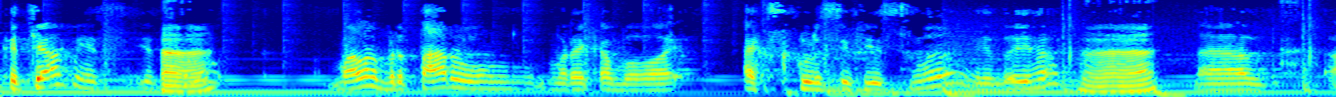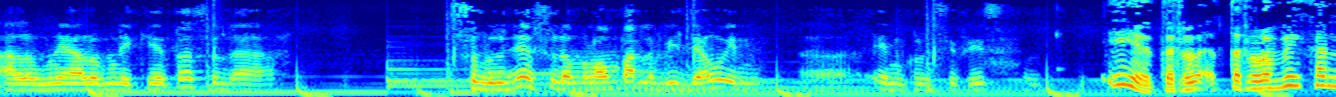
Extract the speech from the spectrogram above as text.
ke Ciamis itu uh -huh. Malah bertarung mereka bawa eksklusivisme gitu ya. Uh. Nah, alumni-alumni kita sudah sebelumnya sudah melompat lebih jauh in, uh, inklusivisme. Iya, ter terlebih kan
